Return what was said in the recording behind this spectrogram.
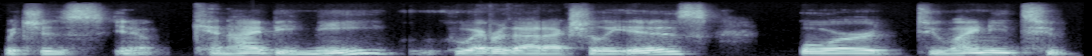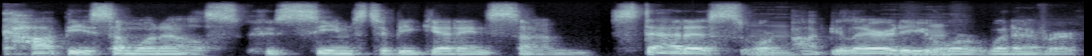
which is, you know, can I be me, whoever that actually is? Or do I need to copy someone else who seems to be getting some status or mm. popularity mm-hmm. or whatever?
